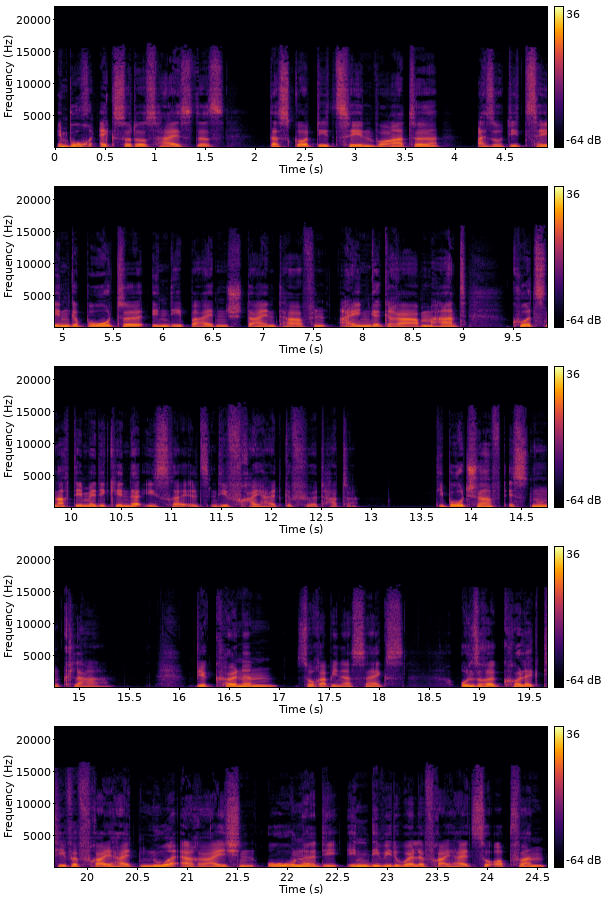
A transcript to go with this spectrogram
Im Buch Exodus heißt es, dass Gott die zehn Worte, also die zehn Gebote, in die beiden Steintafeln eingegraben hat, kurz nachdem er die Kinder Israels in die Freiheit geführt hatte. Die Botschaft ist nun klar. Wir können, so Rabbiner Sachs, unsere kollektive Freiheit nur erreichen, ohne die individuelle Freiheit zu opfern,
